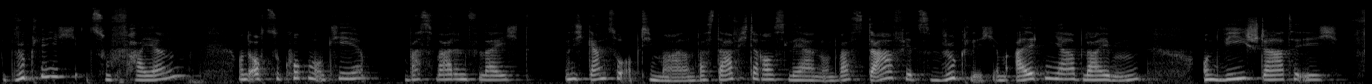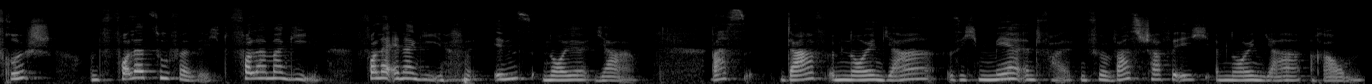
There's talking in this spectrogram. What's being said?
wirklich zu feiern und auch zu gucken, okay, was war denn vielleicht nicht ganz so optimal und was darf ich daraus lernen und was darf jetzt wirklich im alten Jahr bleiben und wie starte ich frisch und voller Zuversicht, voller Magie, voller Energie ins neue Jahr. Was darf im neuen Jahr sich mehr entfalten? Für was schaffe ich im neuen Jahr Raum?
